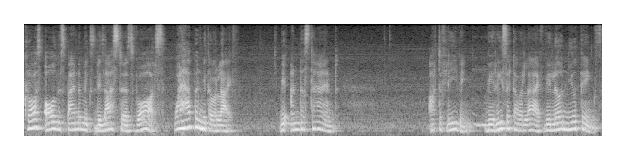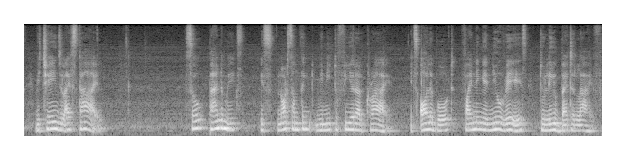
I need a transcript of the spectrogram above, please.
cross all these pandemics, disasters, wars, what happened with our life? We understand art of living. Mm-hmm. We reset our life. We learn new things. We change lifestyle. So pandemics is not something we need to fear or cry. It's all about finding a new ways to live better life.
